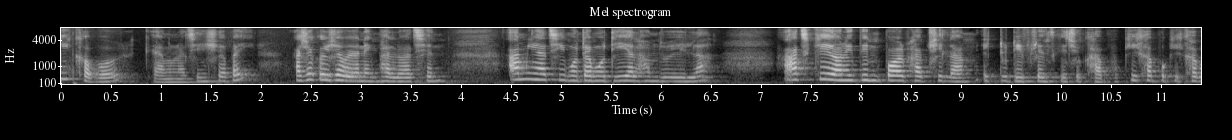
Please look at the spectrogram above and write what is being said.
কি খবর? কেমন আছেন সবাই? আশা করি সবাই অনেক ভালো আছেন। আমি আছি মোটামুটি, আলহামদুলিল্লাহ। আজকে অনেক দিন পর ভাবছিলাম একটু ডিফারেন্স কিছু খাব। কি খাব কি খাব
